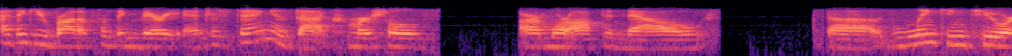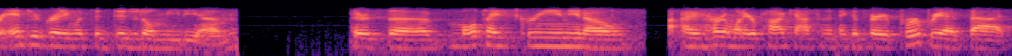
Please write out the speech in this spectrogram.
I think you brought up something very interesting is that commercials are more often now uh, linking to or integrating with the digital medium. There's the multi-screen, you know, I heard on one of your podcasts and I think it's very appropriate that,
